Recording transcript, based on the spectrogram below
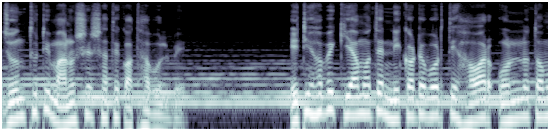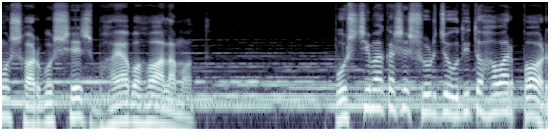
জন্তুটি মানুষের সাথে কথা বলবে। এটি হবে কিয়ামতের নিকটবর্তী হওয়ার অন্যতম সর্বশেষ ভয়াবহ আলামত। পশ্চিম আকাশে সূর্য উদিত হওয়ার পর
